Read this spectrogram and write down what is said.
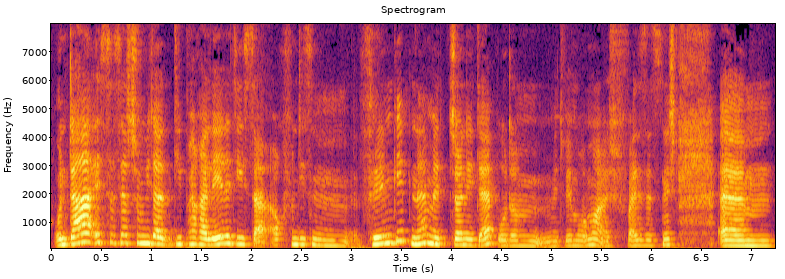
Und da ist es ja schon wieder die Parallele, die es da auch von diesem Film gibt, ne, mit Johnny Depp oder mit wem auch immer, ich weiß es jetzt nicht, ähm,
